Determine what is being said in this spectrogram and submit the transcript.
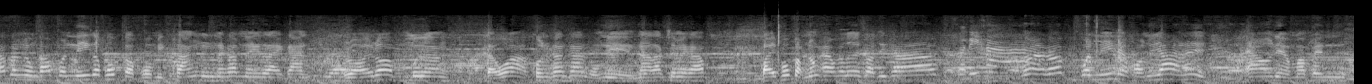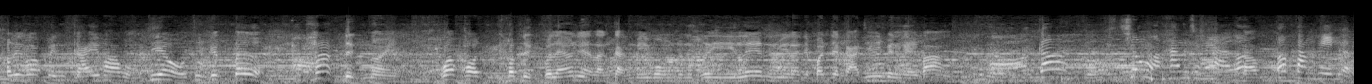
านผู้ชมครับวันนี้ก็พบกับผมอีกครั้งหนึ่งนะครับในรายการร้อยรอบเมือง แต่ว่าคนข้างๆผมนี่น่ารักใช่ไหมครับ ไปพบกับน้องแอลกันเลยสวัสดีครับสวัสดีค่ะน้องแอลครับวันนี้เนี่ยขออนุญาตให้แอลเนี่ยมาเป็นเขาเรียกว่าเป็นไกด์พาผมเที่ยวทูเกเตอร์ภาคดึกหน่อย ว่าพอพอดึกไปแล้วเนี่ยหลังจากมีวงดนตรีเล่นมีอะไรเนี่ยบรรยากาศที่นี่เป็นไงบ้าง ก็ช่วงหัวค่ำใช่ไหมคะก็ครับ ก็ฟังเพลงแบบ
